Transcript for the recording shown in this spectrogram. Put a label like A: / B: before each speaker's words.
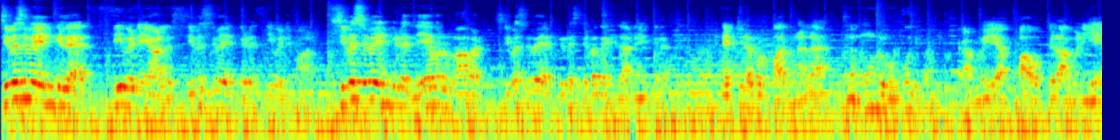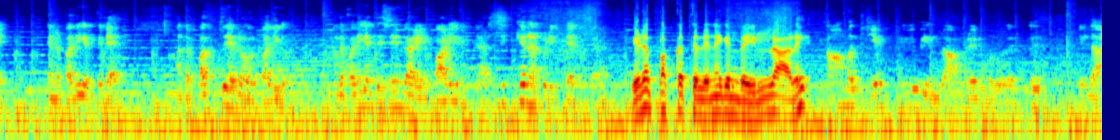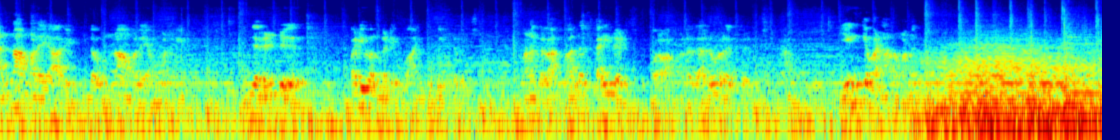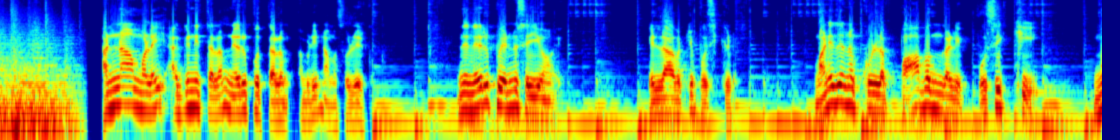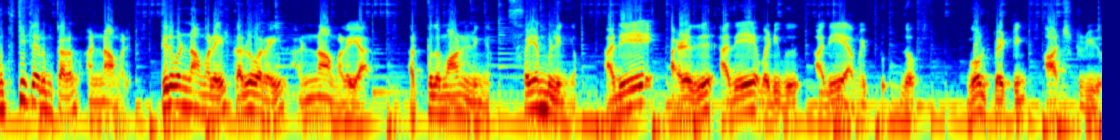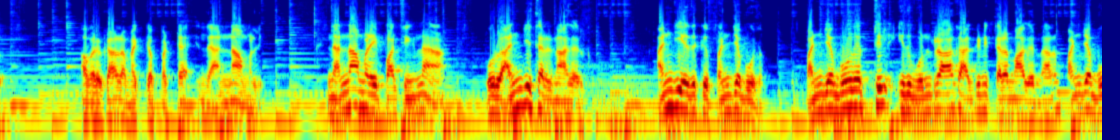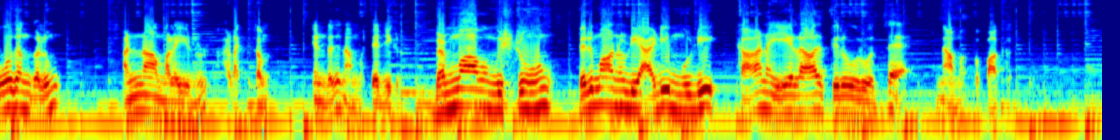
A: சிவசிவ என்கிற தீவினையாளர் சிவசிவ என்கிற தீவினைமாள் சிவசிவ என்கிற தேவரும் ஆவர் சிவசிவ என்கிற சிவகரிதானே என்கிற. நெற்றில பாருங்க நல்ல அந்த மூன்று உபூதி பண்ணி அம்மையே அப்பா ஒப்பிலாமணியே என்ற பதிகத்திலே அந்த பத்து என்ற ஒரு பதிகம் அந்த பதிகத்தை சீர்காழியில் பாடியிருக்கிறார். சிக்கன பிடித்தேற்ற இடப்பக்கத்தில் இணைகின்ற இல்லாதை தாம்பத்தியம் பிரிவு இல்லாமல் ஏற்படுவதற்கு இந்த அண்ணாமலையாரையும் இந்த உண்ணாமலை அம்மனையும் இந்த ரெண்டு வடிவங்களை வாங்கி வீட்டில் வச்சு வணங்கலாம் அல்லது கையில் எடுத்துட்டு போகலாம். அல்லது அலுவலகத்தில் வச்சுக்கலாம். எங்கே வேணாலும் வணங்கலாம். அண்ணாமலை அக்னித்தலம் நெருப்புத்தலம் அப்படின்னு நம்ம சொல்லியிருக்கோம். இந்த நெருப்பு என்ன செய்யும்? எல்லாவற்றையும் பொசிக்கிடும். மனிதனுக்குள்ள பாவங்களை பொசுக்கி முக்தி தரும் தலம் அண்ணாமலை. திருவண்ணாமலையில் கருவறையில் அண்ணாமலையார். அற்புதமான லிங்கம் சுயம்பு லிங்கம். அதே அழகு அதே வடிவு அதே அமைப்பு. இதோ கோல்ட் பிளேட்டிங் ஆர்ட் ஸ்டுடியோ அவர்களால் அமைக்கப்பட்ட இந்த அண்ணாமலை. இந்த அண்ணாமலை பார்த்தீங்கன்னா ஒரு அஞ்சு தரனாக இருக்கும். அஞ்சு எதுக்கு? பஞ்சபூதம். பஞ்சபூதத்தில் இது ஒன்றாக அக்னித்தலமாக இருந்தாலும் பஞ்சபூதங்களும் அண்ணாமலையினுள் அடக்கம். என்பதை நாம் தெரிஞ்சுக்கணும். பிரம்மாவும் விஷ்ணுவும் பெருமானுடைய அடிமுடி காண இயலாத திருவுருவத்தை நாம் இப்போ பார்க்கலாம்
